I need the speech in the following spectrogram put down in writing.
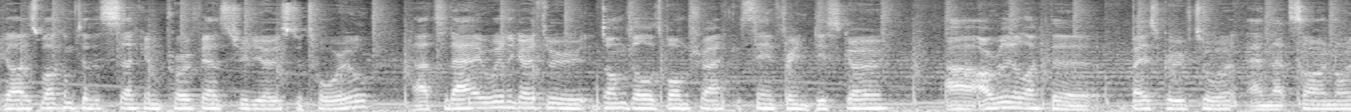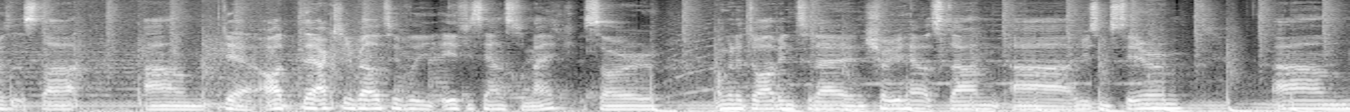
guys, welcome to the second Profound Studios tutorial. Uh, today we're going to go through Dom Dolla's bomb track, San Frandisco. Uh, I really like the bass groove to it and that siren noise at the start. Um, yeah, I, they're actually relatively easy sounds to make, so I'm going to dive in today and show you how it's done uh, using Serum. Um,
